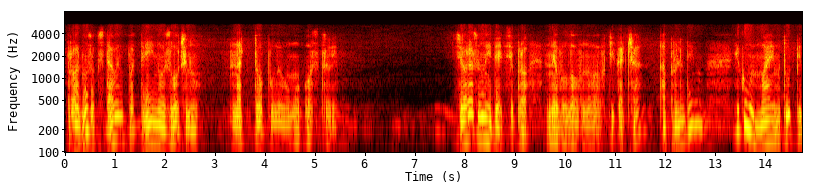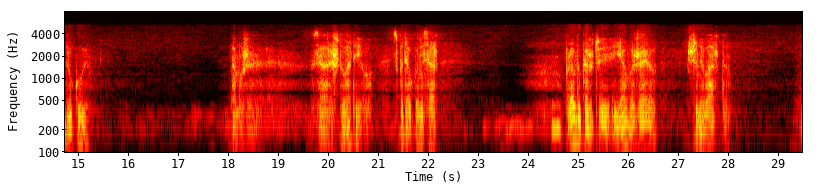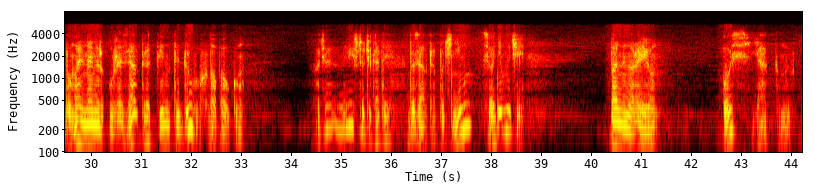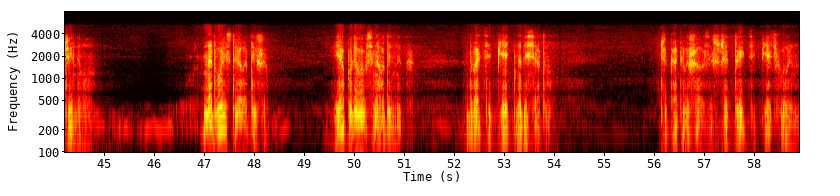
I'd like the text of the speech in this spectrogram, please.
про одну з обставин потрійного злочину на Топулевому острові. Цього разу не йдеться про невловного втікача, а про людину, яку ми маємо тут під рукою. А може, заарештувати його? спитав комісар. Правду кажучи, я вважаю, що не варто. Бо маю намір уже завтра кинути другу хлопавку. Хоча навіщо чекати до завтра? Почнімо сьогодні вночі. Пане Норею, ось як ми вчинимо. На дворі стояла тиша. Я подивився на годинник. 25 на 10. Чекати лишалося ще 35 хвилин.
